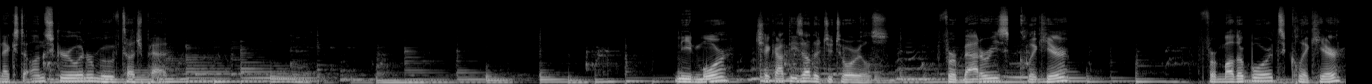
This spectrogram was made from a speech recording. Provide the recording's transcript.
Next to unscrew and remove touchpad. Need more? Check out these other tutorials. For batteries, click here. For motherboards, click here.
